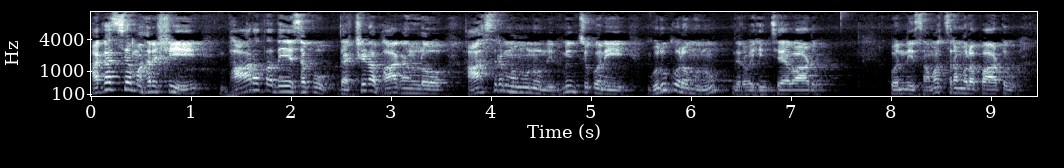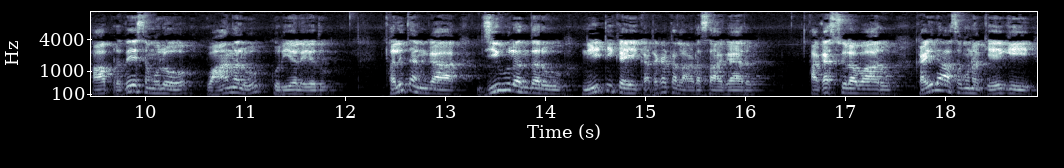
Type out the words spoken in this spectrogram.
అగస్య మహర్షి భారతదేశపు దక్షిణ భాగంలో ఆశ్రమమును నిర్మించుకొని గురుకులమును నిర్వహించేవాడు. కొన్ని సంవత్సరముల పాటు ఆ ప్రదేశములో వానలు కురియలేదు. ఫలితంగా జీవులందరూ నీటికై కటకటలాడసాగారు. అగస్త్యులవారు కైలాసమున కేగి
